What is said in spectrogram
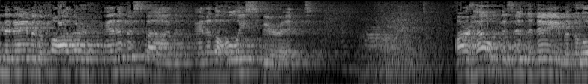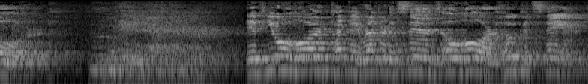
In the name of the Father, and of the Son, and of the Holy Spirit. Amen. Our help is in the name of the Lord. If you, O Lord, kept a record of sins, O Lord, who could stand?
